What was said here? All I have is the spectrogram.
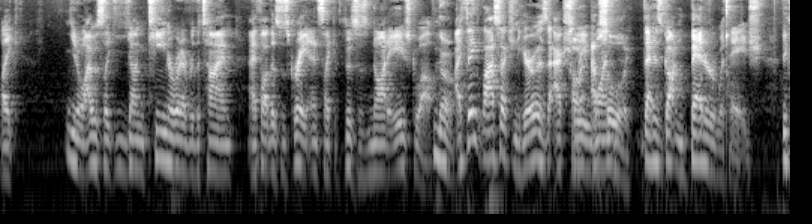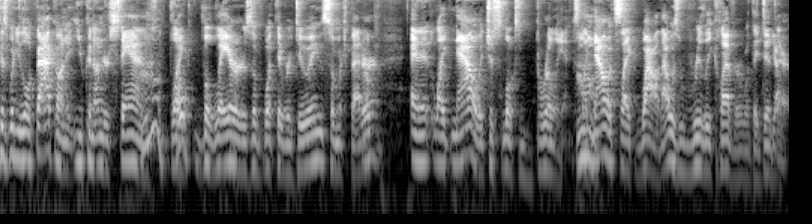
like, you know, I was like young teen or whatever at the time, and I thought this was great, and it's like this is not aged well. No. I think Last Action Hero is actually Oh, one absolutely. that has gotten better with age. Because when you look back on it, you can understand like Oh. the layers of what they were doing so much better. And it like now it just looks brilliant. Mm. Like now it's like, wow, that was really clever what they did there.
